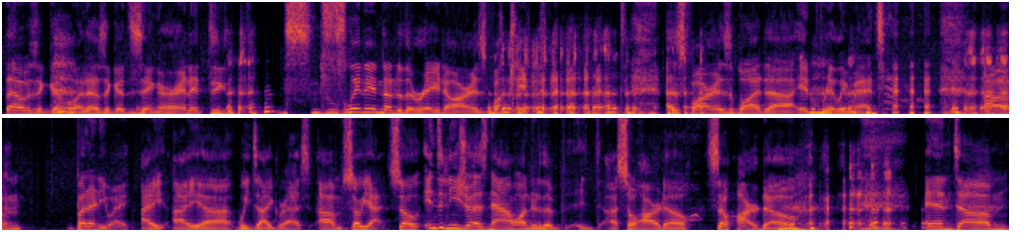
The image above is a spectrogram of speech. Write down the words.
That was a good one. That was a good zinger, and it slid in under the radar as fucking as far as what uh, it really meant. um, but anyway, I I uh, we digress. Um, so yeah, so Indonesia is now under the uh, Sohardo, Sohardo, and um,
